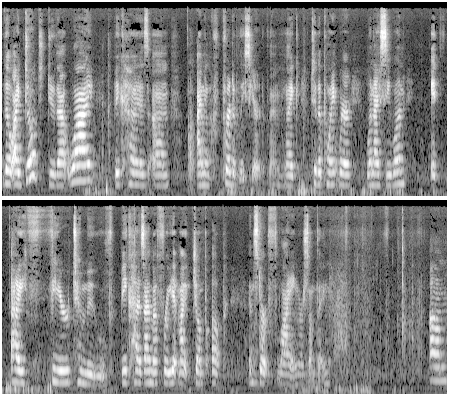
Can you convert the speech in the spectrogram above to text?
Though I don't do that. Why? Because um, I'm incredibly scared of them. Like to the point where when I see one, it I fear to move because I'm afraid it might jump up and start flying or something. Um.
